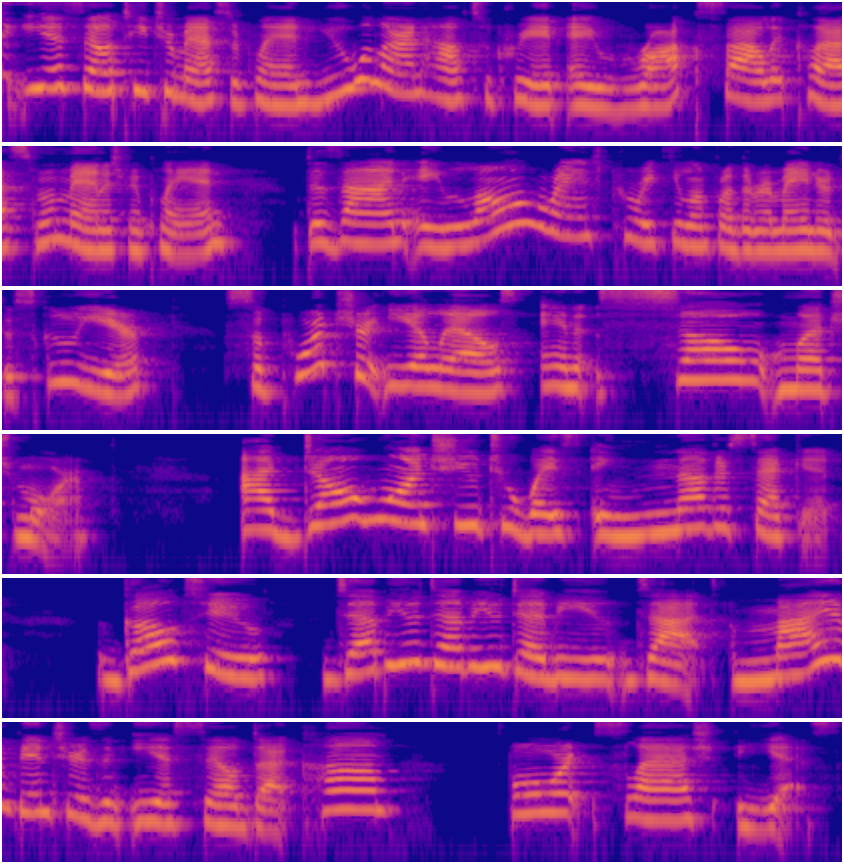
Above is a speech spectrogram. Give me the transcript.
the ESL Teacher Master Plan, you will learn how to create a rock solid classroom management plan design a long range curriculum for the remainder of the school year, support your ELLs, and so much more. I don't want you to waste another second. Go to www.myadventuresinesl.com forward slash yes.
